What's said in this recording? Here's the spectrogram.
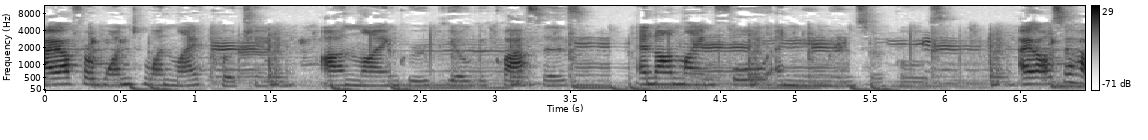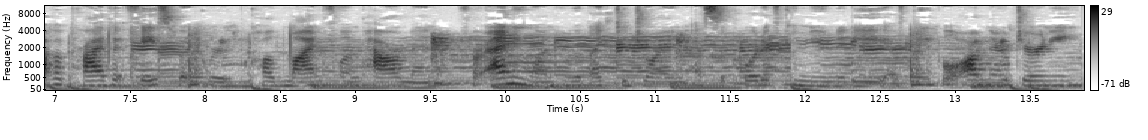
I offer one to one life coaching, online group yoga classes, and online full and new moon circles. I also have a private Facebook group called Mindful Empowerment for anyone who would like to join a supportive community of people on their journey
